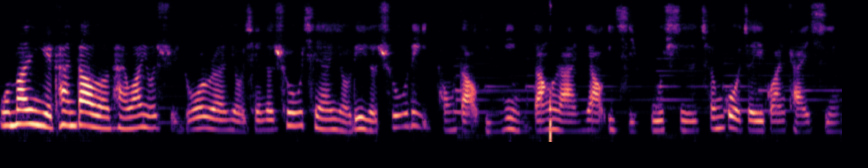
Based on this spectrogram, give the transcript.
我们也看到了台湾有许多人有钱的出钱，有力的出力，同岛一命，当然要一起扶持，撑过这一关才行。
